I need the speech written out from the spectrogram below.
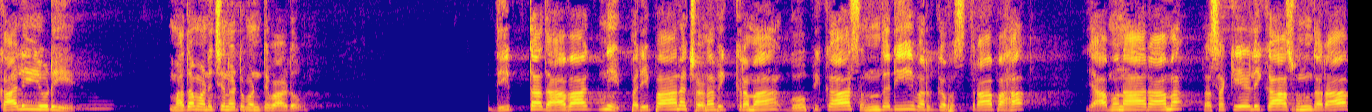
కాళీయుడి మదం అణిచినటువంటి వాడు దీప్త దావాగ్ని పరిపాన చణ విక్రమ గోపికా సుందరీ వర్గ వస్త్రాప యామునారామ రసకేళికా సుందర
